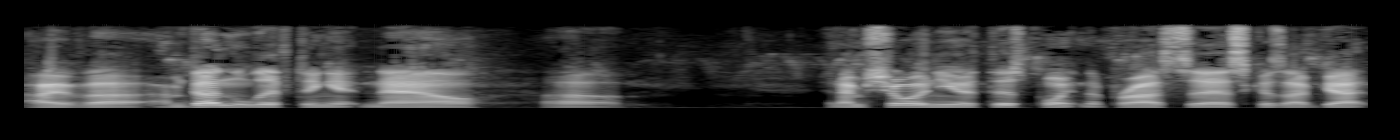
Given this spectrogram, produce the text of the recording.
I've uh, I'm done lifting it now, uh, and I'm showing you at this point in the process because I've got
